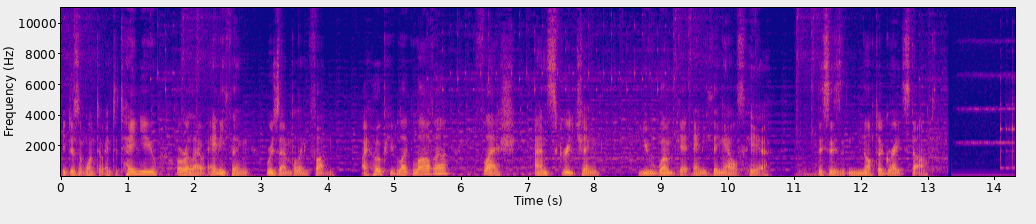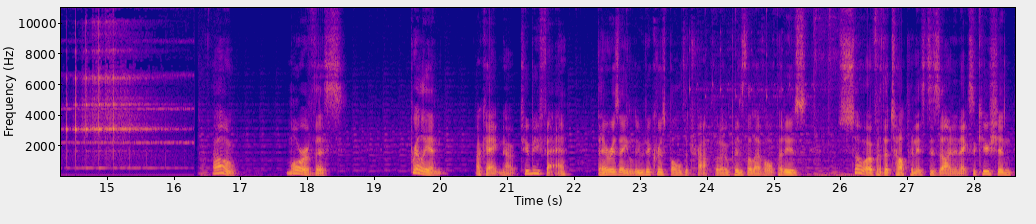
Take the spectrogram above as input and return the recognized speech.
It doesn't want to entertain you or allow anything resembling fun. I hope you like lava, flesh, and screeching. You won't get anything else here. This is not a great start. Oh, more of this. Brilliant. Okay, no, to be fair, there is a ludicrous boulder trap that opens the level that is so over the top in its design and execution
